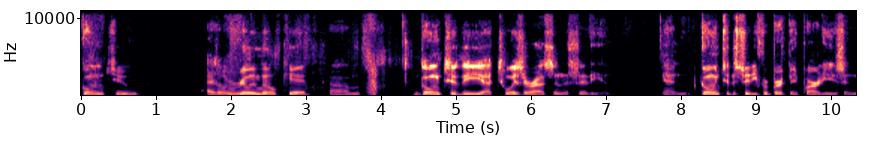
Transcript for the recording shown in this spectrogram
going to, as a really little kid, um, going to the uh, Toys R Us in the city and and going to the city for birthday parties and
